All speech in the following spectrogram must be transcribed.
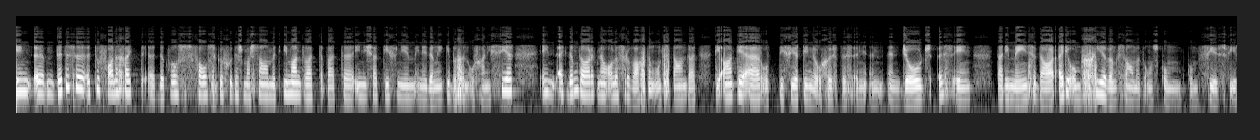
En ehm um, dit is 'n toevalligheid uh, dikwels val sulke goeders maar saam met iemand wat wat 'n uh, inisiatief neem en 'n dingetjie begin organiseer en ek dink daar het nou al 'n verwagting ontstaan dat die ATR op die 14de Augustus in in in George is en dat die mense daar uit die omgewing saam met ons kom kom feesvier.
